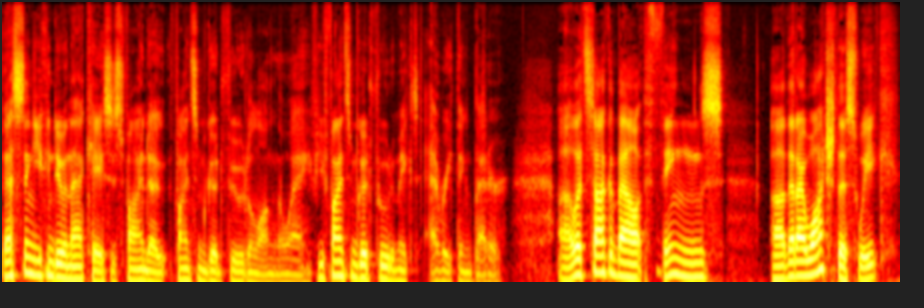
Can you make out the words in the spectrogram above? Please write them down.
Best thing you can do in that case is find a find some good food along the way. If you find some good food, it makes everything better. Uh, let's talk about things uh, that I watched this week.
